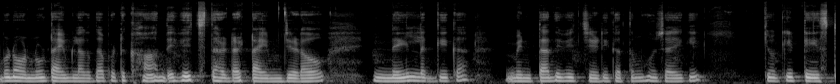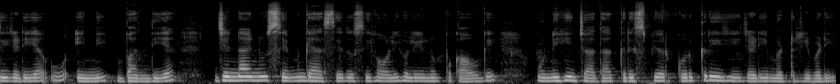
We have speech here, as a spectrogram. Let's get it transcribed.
ਬਣਾਉਣ ਨੂੰ ਟਾਈਮ ਲੱਗਦਾ ਬਟ ਖਾਣ ਦੇ ਵਿੱਚ ਤੁਹਾਡਾ ਟਾਈਮ ਜਿਹੜਾ ਉਹ ਨਹੀਂ ਲੱਗੇਗਾ, ਮਿੰਟਾਂ ਦੇ ਵਿੱਚ ਜਿਹੜੀ ਖਤਮ ਹੋ ਜਾਏਗੀ। ਕਿਉਂਕਿ ਟੇਸਟੀ ਜਿਹੜੀ ਆ ਉਹ ਇੰਨੀ ਬਣਦੀ ਹੈ ਜਿੰਨਾ ਇਹਨੂੰ ਸਿਮ ਗੈਸ ਤੇ ਤੁਸੀਂ ਹੌਲੀ ਹੌਲੀ ਇਹਨੂੰ ਪਕਾਓਗੇ ਉਨੀ ਹੀ ਜ਼ਿਆਦਾ ਕ੍ਰਿਸਪੀ ਔਰ ਕੁਰਕਰੀ ਜੀ ਜਿਹੜੀ ਮਟਰੀ ਬੜੀ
